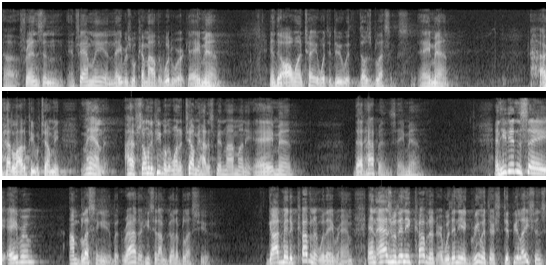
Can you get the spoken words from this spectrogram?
uh, friends and, and family and neighbors will come out of the woodwork. Amen. And they'll all want to tell you what to do with those blessings. Amen. I've had a lot of people tell me, Man, I have so many people that want to tell me how to spend my money. Amen. That happens. Amen. And he didn't say, Abram, I'm blessing you, but rather he said, I'm going to bless you. God made a covenant with Abraham, and as with any covenant or with any agreement, there are stipulations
